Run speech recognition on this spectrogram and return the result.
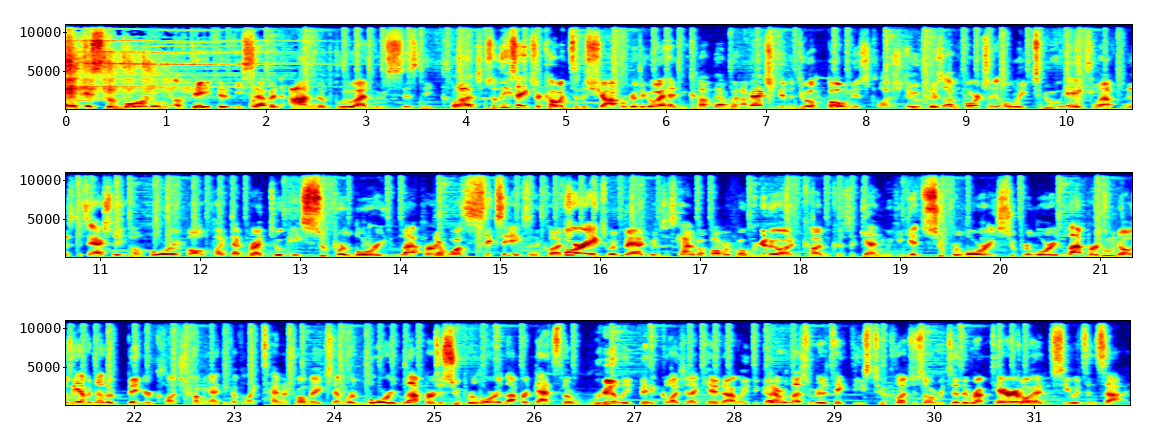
And it's the morning of day 57 on the blue-eyed leucistic clutch. So these eggs are coming to the shop. We're gonna go ahead and cut them, but I'm actually gonna do a bonus clutch too. There's unfortunately only two eggs left in this. It's actually a Lori ball python bred to a super Lori leopard. There was six eggs in the clutch. Four eggs went bad, which is kind of a bummer, but we're gonna go ahead and cut them because again, we could get super Lori, super Lori leopard. Who knows? We have another bigger clutch coming. I think of like 10 or 12 eggs that were Lori leopard to super Lori leopard. That's the really big clutch. I cannot wait to go. Nevertheless, we're gonna take these two clutches over to the Reptarium. Go ahead and see what's inside.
